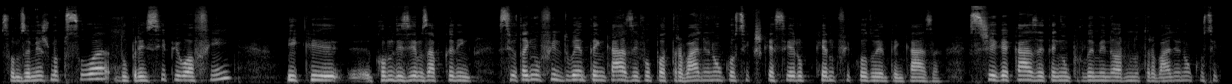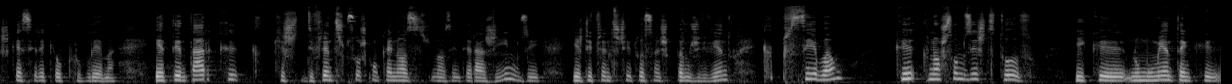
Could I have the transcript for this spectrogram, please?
Somos a mesma pessoa, do princípio ao fim, e que, eh, como dizíamos há bocadinho, se eu tenho um filho doente em casa e vou para o trabalho, eu não consigo esquecer o pequeno que ficou doente em casa. Se chego a casa e tenho um problema enorme no trabalho, eu não consigo esquecer aquele problema. É tentar que, que as diferentes pessoas com quem nós, nós interagimos e, e, as diferentes situações que vamos vivendo, que percebam que, que nós somos este todo e que no momento em que,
